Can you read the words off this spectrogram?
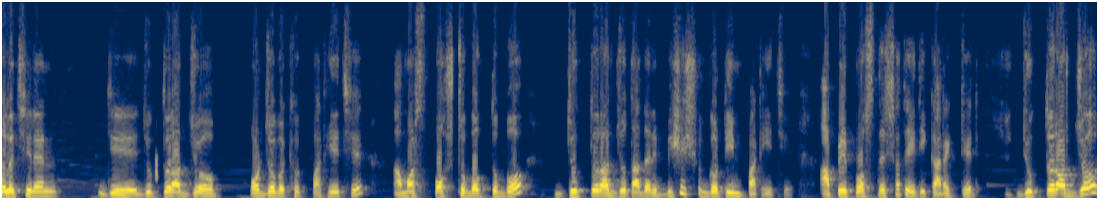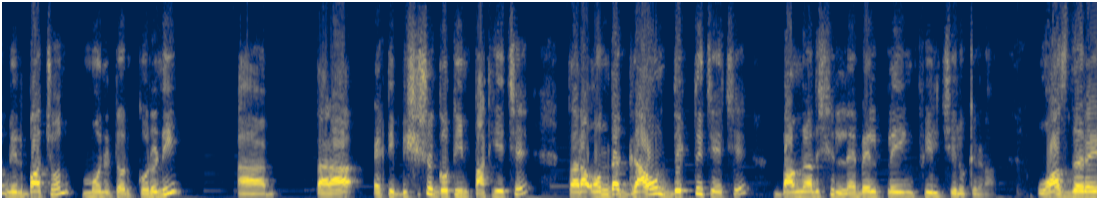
বলেছিলেন যে যুক্তরাজ্য পর্যবেক্ষক পাঠিয়েছে, আমার স্পষ্ট বক্তব্য, যুক্তরাজ্য তাদের বিশেষজ্ঞ টিম পাঠিয়েছে। আপনার প্রশ্নের সাথে এটি কানেক্টেড। যুক্তরাজ্য নির্বাচন মনিটর করেনি তারা একটি বিশেষজ্ঞ টিম পাঠিয়েছে। তারা অন দ্য গ্রাউন্ড দেখতে চেয়েছে বাংলাদেশের লেভেল প্লেইং ফিল্ড ছিল কিনা। Was there a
